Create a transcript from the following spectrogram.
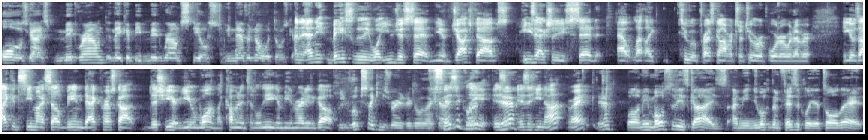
all those guys mid round, and they could be mid round steals. You never know with those guys. And any basically what you just said, you know, Josh Dobbs, he's actually said out like to a press conference or to a reporter or whatever. He goes, "I could see myself being Dak Prescott this year, year one, like coming into the league and being ready to go." He looks like he's ready to go. That guy Physically, but, is yeah, it, is it he not right? Yeah. Well, I mean, most of these guys. I mean, you look at them physically; it's all there.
